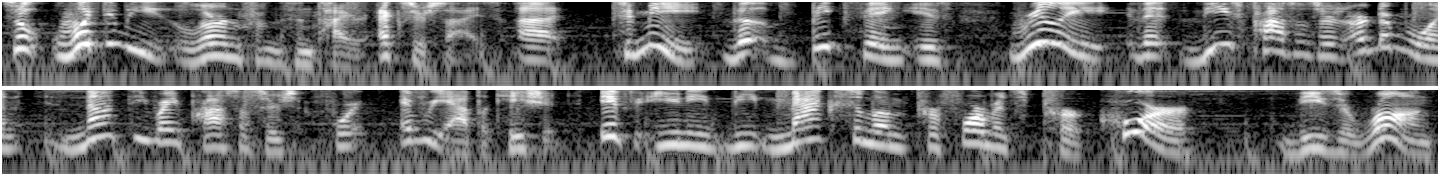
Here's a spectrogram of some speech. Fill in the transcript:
So what did we learn from this entire exercise? Uh, to me, the big thing is really that these processors are number one, not the right processors for every application. If you need the maximum performance per core, these are wrong.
